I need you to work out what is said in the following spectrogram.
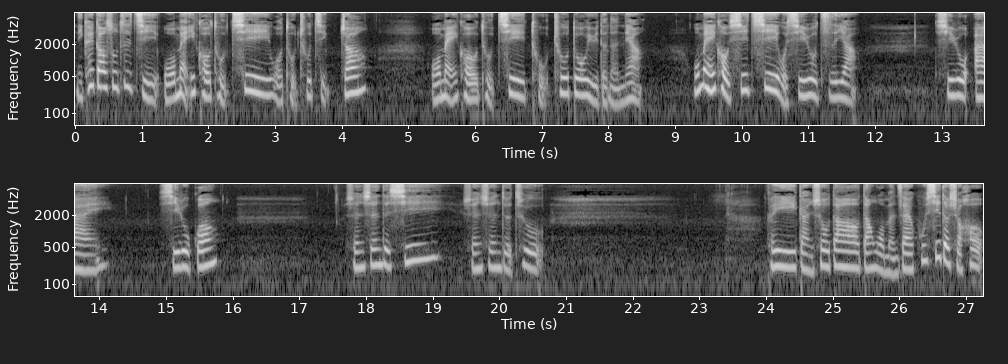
你可以告诉自己：我每一口吐气，我吐出紧张；我每一口吐气，吐出多余的能量；我每一口吸气，我吸入滋养，吸入爱，吸入光。深深的吸，深深的吐。可以感受到，当我们在呼吸的时候，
